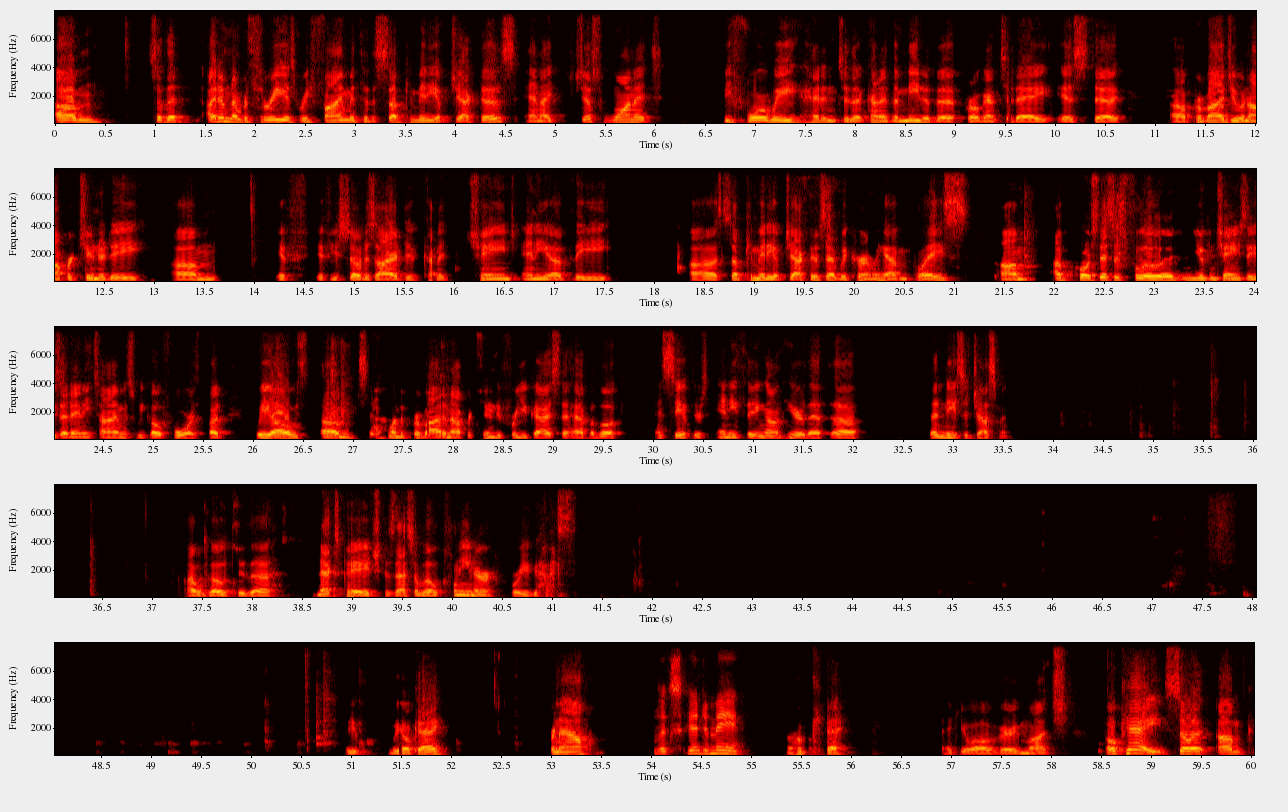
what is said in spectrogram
um, so the item number three is refinement to the subcommittee objectives, and I just wanted, before we head into the kind of the meat of the program today, is to uh, provide you an opportunity, um, if if you so desire, to kind of change any of the uh, subcommittee objectives that we currently have in place. Um, of course, this is fluid, and you can change these at any time as we go forth, but we always, um, staff want to provide an opportunity for you guys to have a look and see if there's anything on here that, uh, that needs adjustment. I will go to the next page because that's a little cleaner for you guys. We, we okay for now? Looks good to me. Okay. Thank you all very much. Okay, so, um,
